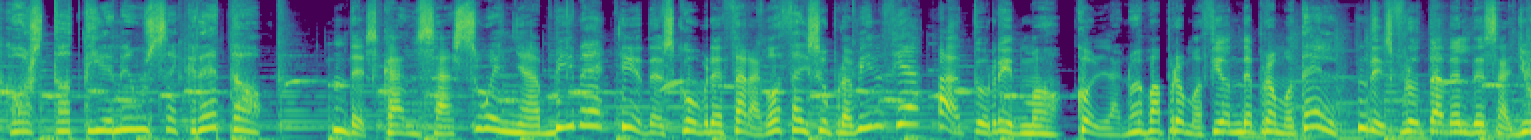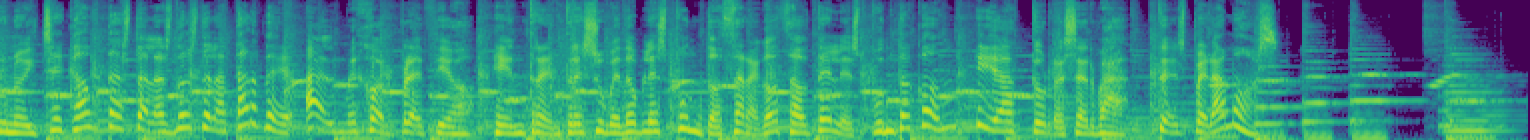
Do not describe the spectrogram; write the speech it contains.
Agosto tiene un secreto. Descansa, sueña, vive y descubre Zaragoza y su provincia a tu ritmo. Con la nueva promoción de Promotel, disfruta del desayuno y check-out hasta las 2 de la tarde al mejor precio. Entra en www.zaragozahoteles.com y haz tu reserva. ¡Te esperamos!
